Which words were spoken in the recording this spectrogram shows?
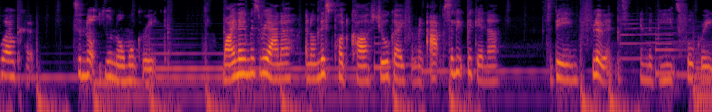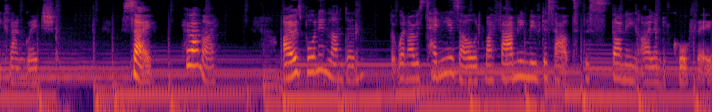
welcome to Not Your Normal Greek. My name is Rihanna, and on this podcast, you'll go from an absolute beginner to being fluent in the beautiful Greek language. So, who am I? I was born in London, but when I was 10 years old, my family moved us out to the stunning island of Corfu,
